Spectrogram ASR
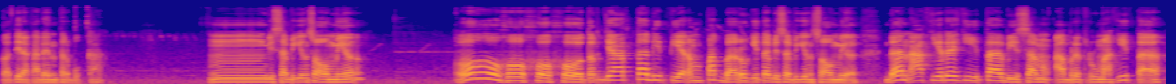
kok tidak ada yang terbuka? Hmm, bisa bikin sawmill. Oh, ho, ho, ho. ternyata di tier 4 baru kita bisa bikin sawmill. Dan akhirnya kita bisa mengupgrade rumah kita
